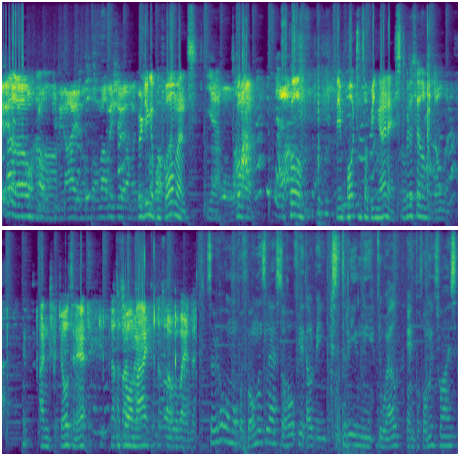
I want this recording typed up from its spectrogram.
Hello. We're doing a performance. Yeah. It's called, it's called The Importance of Being Earnest. I'm gonna say a dollar. And Joel's in it. That's And so am I. That's why we're wearing this. So we got one more performance left, so hopefully that'll be extremely well in performance wise,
